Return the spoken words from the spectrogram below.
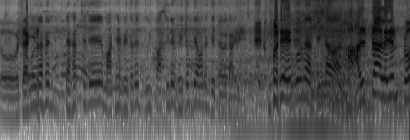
তো এটা গুগল দেখাচ্ছে যে মাঠের ভেতরে দুই পাঁচিলের ভেতর দিয়ে আমাদের যেতে হবে গাড়ি। মানে গুগল ম্যাপ জিন্দাবাদ। Ultra legend pro.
